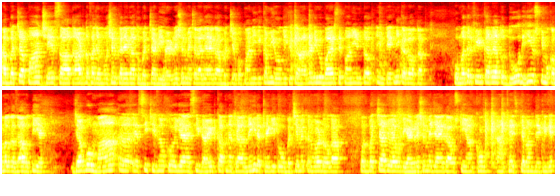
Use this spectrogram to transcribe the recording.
अब बच्चा पाँच छः सात, आठ दफ़ा जब मोशन करेगा तो बच्चा डिहाइड्रेशन में चला जाएगा बच्चे को पानी की कमी होगी क्योंकि ऑलरेडी वो बाहर से पानी इंटेक नहीं कर रहा होता। वो मदर फ़ीड कर रहा है तो दूध ही उसकी मुकम्मल गज़ा होती है। जब वो माँ ऐसी चीज़ों को या ऐसी डाइट का अपना ख्याल नहीं रखेगी तो वो बच्चे में कन्वर्ट होगा और बच्चा जो है वो डिहाइड्रेशन में जाएगा, उसकी आँखों, आँखें जब हम देखेंगे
